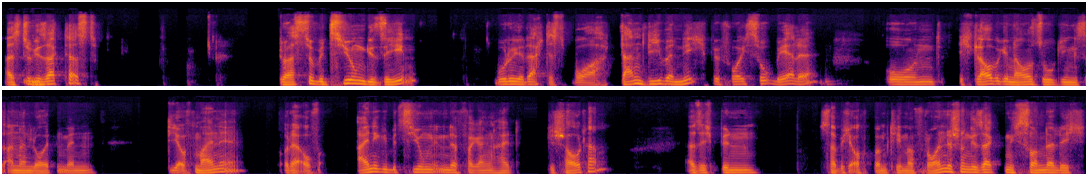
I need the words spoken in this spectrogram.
als du mhm. gesagt hast, du hast so Beziehungen gesehen, wo du dir dachtest, boah, dann lieber nicht, bevor ich so werde. Und ich glaube, genau so ging es anderen Leuten, wenn die auf meine oder auf einige Beziehungen in der Vergangenheit geschaut haben. Also ich bin, das habe ich auch beim Thema Freunde schon gesagt, nicht sonderlich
